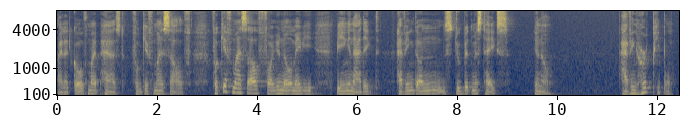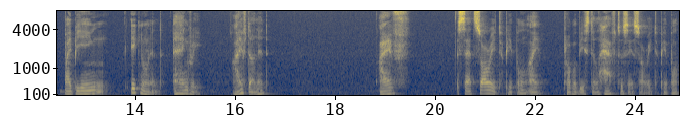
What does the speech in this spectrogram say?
I let go of my past, forgive myself. Forgive myself for, you know, maybe being an addict, having done stupid mistakes, you know, having hurt people by being ignorant, angry. I've done it. I've said sorry to people. I probably still have to say sorry to people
